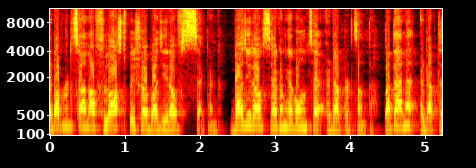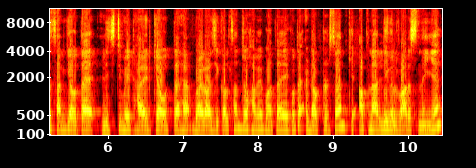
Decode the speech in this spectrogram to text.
adopted son of last Peshwa Bajirao second Bajirao second का कौन सा अडॉप्टेड सन था? पता है ना अडॉप्टेड सन क्या होता है? लिजिटिमेट हायर क्या होता है? बायोलॉजिकल सन जो हमें पता है, एक होता है अडॉप्टेड सन कि अपना लीगल वारस नहीं है।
